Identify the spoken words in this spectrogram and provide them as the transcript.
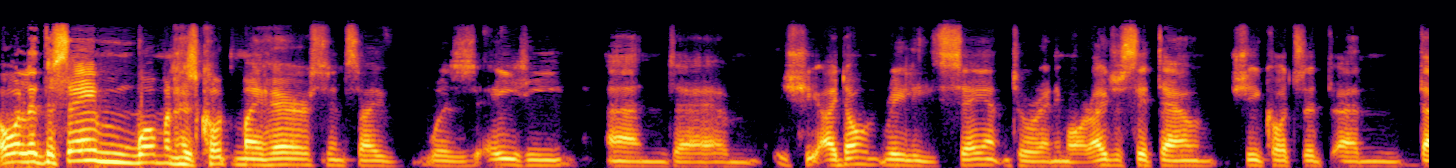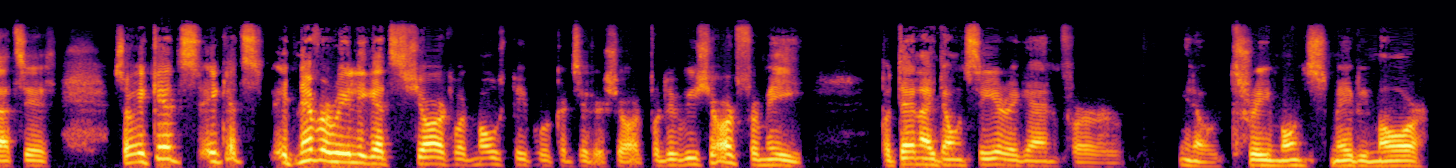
Oh, well, the same woman has cut my hair since I was 80 and um, she I don't really say anything to her anymore. I just sit down, she cuts it, and that's it. So it gets it gets it never really gets short what most people consider short, but it'll be short for me. But then I don't see her again for you know three months, maybe more,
